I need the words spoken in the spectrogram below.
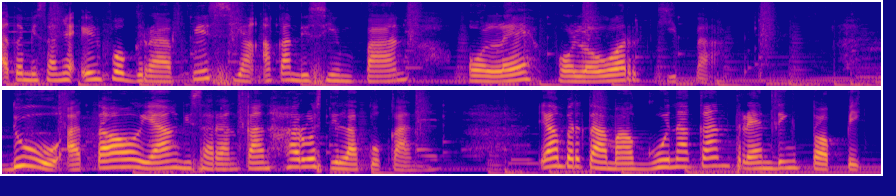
Atau misalnya infografis yang akan disimpan oleh follower kita. Do atau yang disarankan harus dilakukan. Yang pertama, gunakan trending topic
